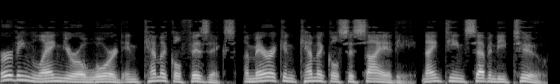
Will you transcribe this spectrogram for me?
Irving Langmuir Award in Chemical Physics, American Chemical Society 1972.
